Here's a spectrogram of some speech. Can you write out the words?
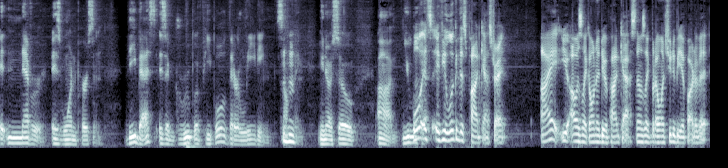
It never is one person. The best is a group of people that are leading something. You know, so um, you Well, it's if you look at this podcast, right? I you, I was like, I want to do a podcast, and I was like, but I want you to be a part of it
